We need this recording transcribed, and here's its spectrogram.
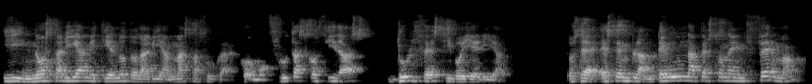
y no estaría metiendo todavía más azúcar, como frutas cocidas, dulces y bollería. O sea, es en plan, tengo una persona enferma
